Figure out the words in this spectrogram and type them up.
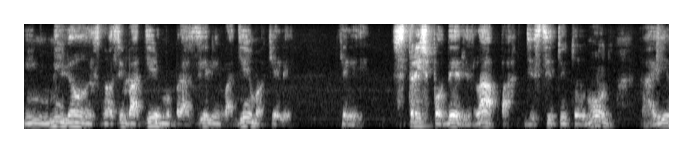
em milhões, nós invadirmos o Brasil, invadimos aquele, aquele, os três poderes lá para destituir todo mundo, aí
